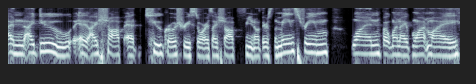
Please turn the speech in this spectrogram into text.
And I do, I shop at two grocery stores. I shop, you know, there's the mainstream one, but when I want my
